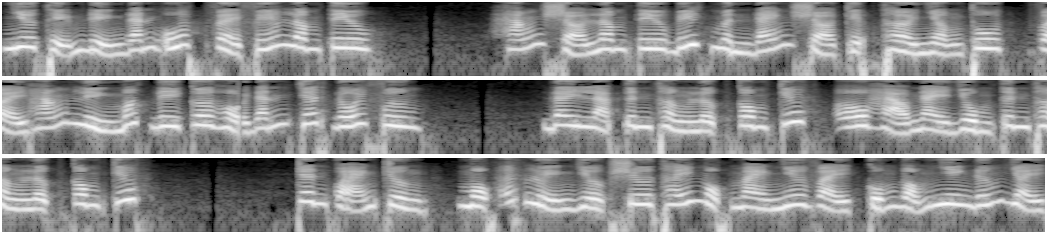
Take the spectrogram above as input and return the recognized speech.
Như thiểm điện đánh úp về phía lâm tiêu. Hắn sợ lâm tiêu biết mình đáng sợ kịp thời nhận thua, vậy hắn liền mất đi cơ hội đánh chết đối phương. Đây là tinh thần lực công kiếp, ô hạo này dùng tinh thần lực công kiếp. Trên quảng trường, một ít luyện dược sư thấy một màn như vậy cũng bỗng nhiên đứng dậy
